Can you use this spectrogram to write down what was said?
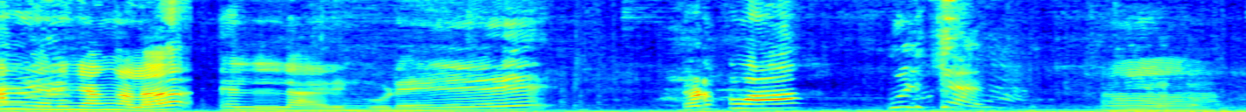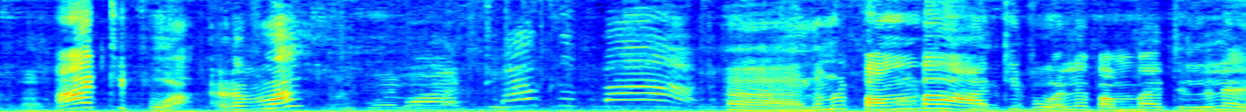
അങ്ങനെ ഞങ്ങൾ എല്ലാരും കൂടെ എവിടെ പോവാ? ആറ്റി പോവാ. എവിടെ പോവാ? ആ നമ്മൾ പമ്പ ആറ്റി പോവാ അല്ലെ? പമ്പ ആറ്റില്ലല്ലേ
